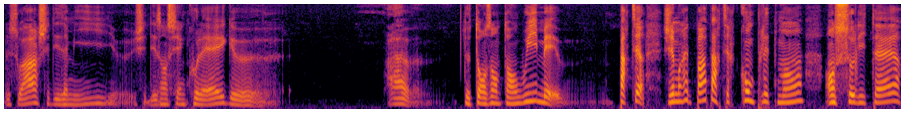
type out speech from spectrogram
le soir chez des amis, euh, chez des anciens collègues. euh, de temps en temps, oui, mais partir. J'aimerais pas partir complètement en solitaire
